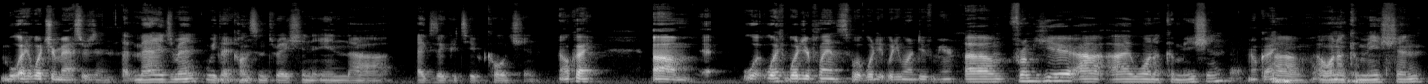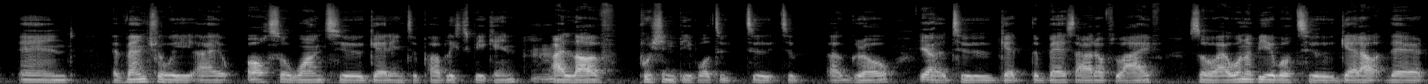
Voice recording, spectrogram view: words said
What's your master's in? at management with a concentration in uh, executive coaching. Okay. Um, what what what are your plans? What what do you, what do you want to do from here? Um, from here, I, I want a commission. Okay. Um, I want a commission, and eventually, I also want to get into public speaking. Mm-hmm. I love pushing people to to to uh, grow, Yeah. uh, to get the best out of life. So I want to be able to get out there,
